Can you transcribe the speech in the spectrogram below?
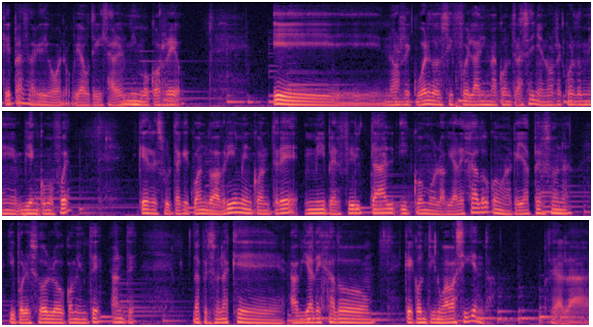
¿Qué pasa? Que digo, bueno, voy a utilizar el mismo correo y no recuerdo si fue la misma contraseña, no recuerdo bien cómo fue, que resulta que cuando abrí me encontré mi perfil tal y como lo había dejado con aquellas personas, y por eso lo comenté antes, las personas que había dejado, que continuaba siguiendo. O sea, la,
